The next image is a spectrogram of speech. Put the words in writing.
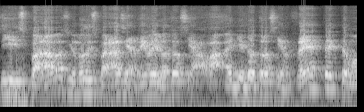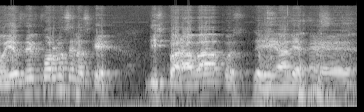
y disparabas y uno disparaba hacia arriba y el otro hacia abajo y el otro hacia enfrente y te movías de formas en las que disparaba pues ale- eh,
